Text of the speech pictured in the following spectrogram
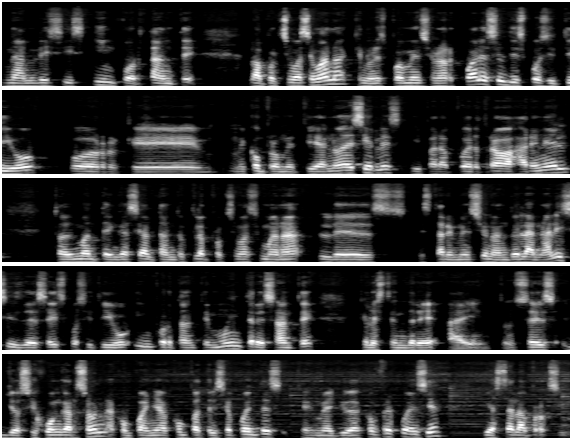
análisis importante la próxima semana, que no les puedo mencionar cuál es el dispositivo porque me comprometí a no decirles y para poder trabajar en él. Entonces manténgase al tanto que la próxima semana les estaré mencionando el análisis de ese dispositivo importante, muy interesante que les tendré ahí. Entonces yo soy Juan Garzón, acompañado con Patricia Puentes, que me ayuda con frecuencia y hasta la próxima.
